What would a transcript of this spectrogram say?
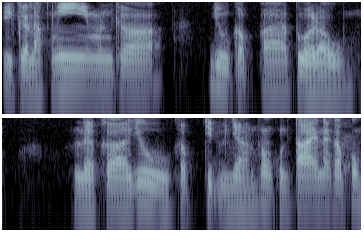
เอกลักษณ์นี้มันก็อยู่กับตัวเรา แล้วก็อยู่กับจิตวิญญาณของคนตายนะครับผม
